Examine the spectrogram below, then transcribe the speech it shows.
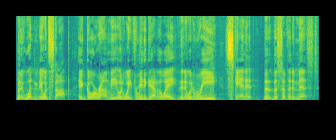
but it wouldn't. It would stop. It'd go around me. It would wait for me to get out of the way. Then it would re-scan it, the, the stuff that it missed.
